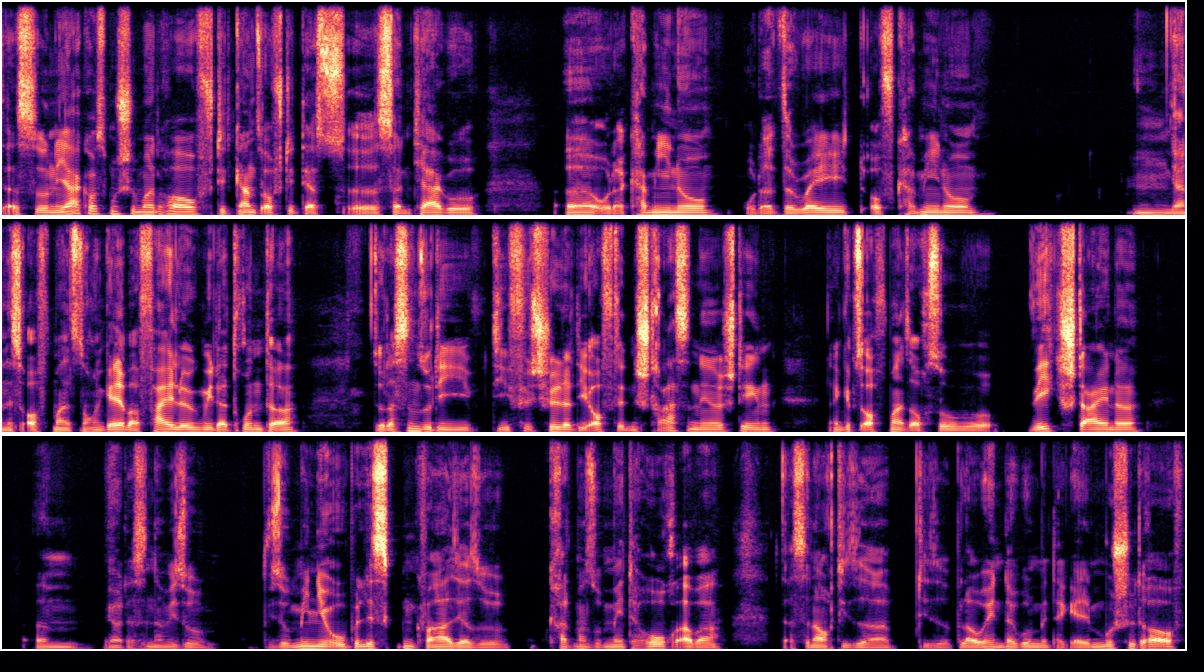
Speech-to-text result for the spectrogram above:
Da ist so eine Jakobsmuschel mal drauf. Steht ganz oft steht das äh, Santiago äh, oder Camino oder The Raid of Camino. Hm, dann ist oftmals noch ein gelber Pfeil irgendwie da drunter. So, das sind so die, die Schilder, die oft in Straßennähe stehen. Dann gibt es oftmals auch so Wegsteine. Ähm, ja, das sind dann wie so, wie so Mini-Obelisken quasi, also gerade mal so einen Meter hoch, aber da ist dann auch dieser, dieser blaue Hintergrund mit der gelben Muschel drauf.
